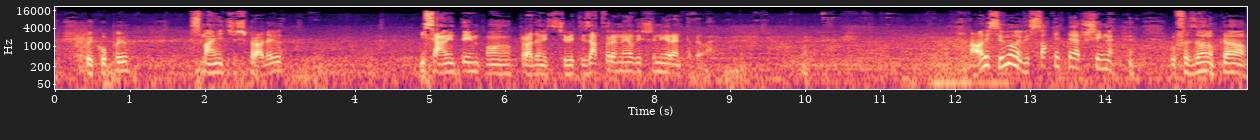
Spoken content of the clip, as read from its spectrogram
koji kupuju, smanjit ćeš prodaju i samim tim ono, prodavnice će biti zatvorene jer više nije rentabilna. A oni su imali visoke te aršine u fazonu kao uh,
